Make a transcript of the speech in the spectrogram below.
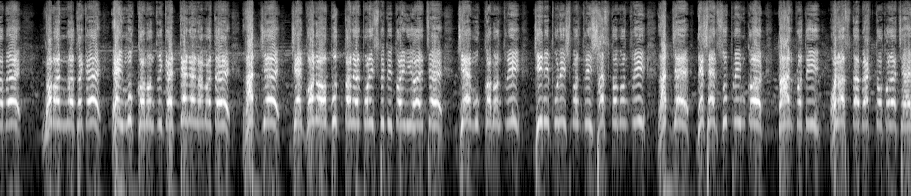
হবে। নবান্ন থেকে এই মুখ্যমন্ত্রীকে টেনে নামাতে রাজ্যে যে গণ অভ্যুত্থানের পরিস্থিতি তৈরি হয়েছে, যে মুখ্যমন্ত্রী, যিনি পুলিশ মন্ত্রী, স্বাস্থ্যমন্ত্রী, রাজ্যে দেশের সুপ্রিম কোর্ট, তার প্রতি অনাস্থা ব্যক্ত করেছেন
